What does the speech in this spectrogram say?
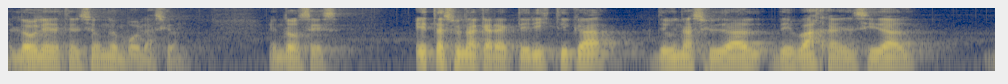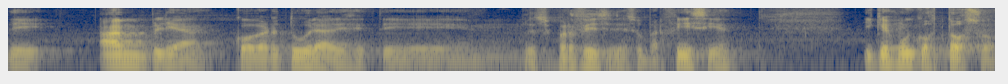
El doble de extensión que en población. Entonces, esta es una característica de una ciudad de baja densidad, de amplia cobertura de, de- De superficie. de superficie, y que es muy costoso,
